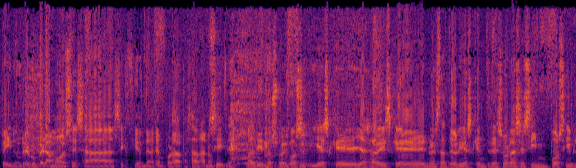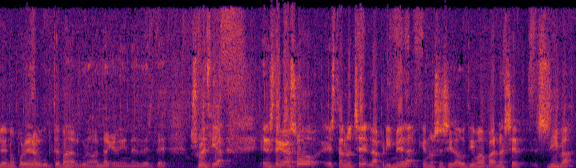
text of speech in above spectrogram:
Peiro. Recuperamos esa sección de la temporada pasada, ¿no? Sí, malditos suecos. Y es que ya sabéis que nuestra teoría es que en tres horas es imposible no poner algún tema de alguna banda que viene desde Suecia. En este caso, esta noche, la primera, que no sé si la última, van a ser Shiva,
